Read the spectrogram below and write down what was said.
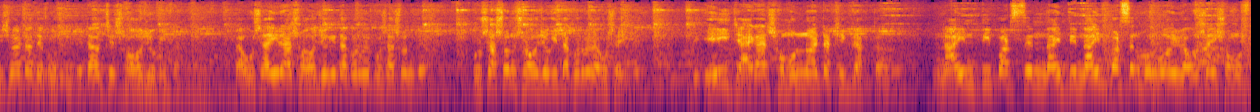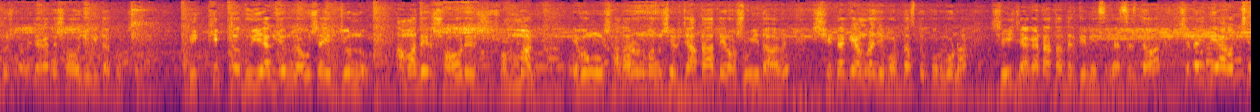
বিষয়টা দেখুন এটা হচ্ছে সহযোগিতা। ব্যবসায়ীরা সহযোগিতা করবে প্রশাসনকে প্রশাসন সহযোগিতা করবে ব্যবসায়ীকে। এই জায়গার সমন্বয়টা ঠিক রাখতে হবে। Ninety percent ninety nine percent বলব আমি ব্যবসায়ী সমস্ত জায়গাতে সহযোগিতা করছে। বিক্ষিপ্ত দুই একজন ব্যবসায়ীর জন্য আমাদের শহরের সম্মান এবং সাধারণ মানুষের যাতায়াতের অসুবিধা হবে, সেটাকে আমরা যে বরদাস্ত করব না, সেই জায়গাটা তাদেরকে মেসেজ দেওয়া, সেটাই দেওয়া হচ্ছে।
